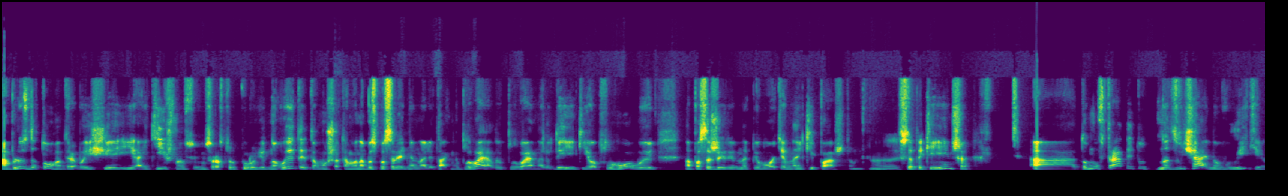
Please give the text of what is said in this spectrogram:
А плюс до того треба ще і айтішну всю інфраструктуру відновити, тому що там вона безпосередньо на літак не впливає, але впливає на людей, які обслуговують, на пасажирів, на пілотів, на екіпаж, там е, все таке інше. А, тому втрати тут надзвичайно великі.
